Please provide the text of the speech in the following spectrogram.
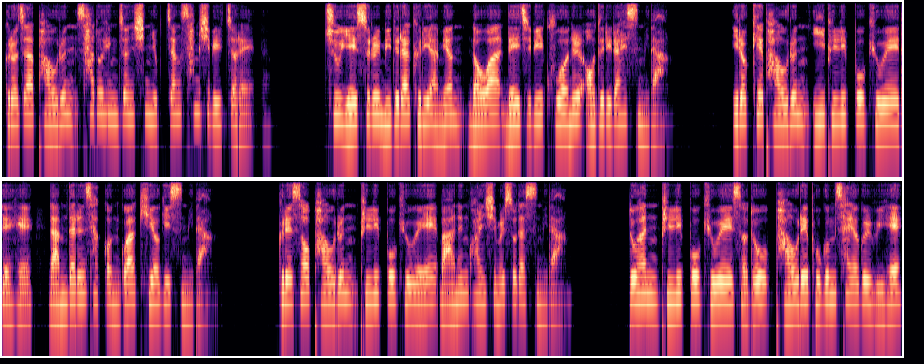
그러자 바울은 사도행전 16장 31절에 주 예수를 믿으라 그리하면 너와 내 집이 구원을 얻으리라 했습니다. 이렇게 바울은 이 빌립보 교회에 대해 남다른 사건과 기억이 있습니다. 그래서 바울은 빌립보 교회에 많은 관심을 쏟았습니다. 또한 빌립보 교회에서도 바울의 복음 사역을 위해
